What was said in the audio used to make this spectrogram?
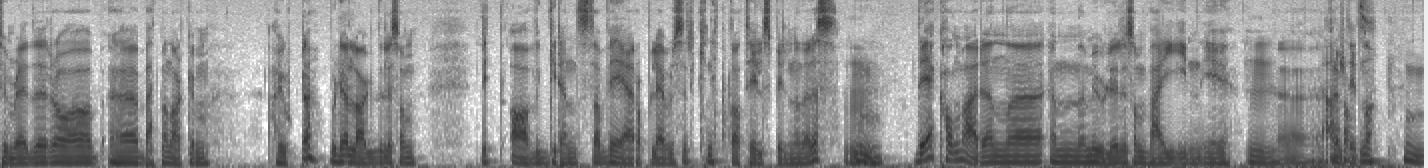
Tomb Raider og uh, Batman Arkham har gjort det. Hvor de har lagd liksom litt avgrensa VR-opplevelser knytta til spillene deres. mm. Det kan være en, eh, en mulig liksom, vei inn i Mm. er fremtiden. Mm.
